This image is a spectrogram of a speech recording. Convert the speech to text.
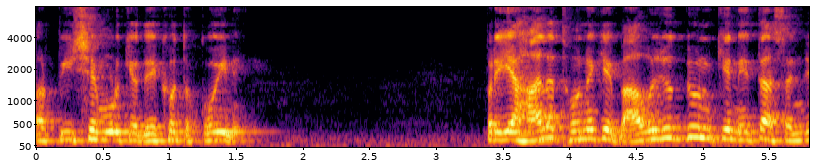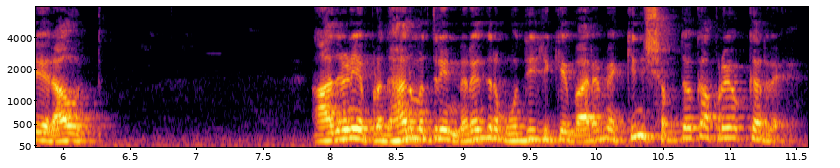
और पीछे मुड़ के देखो तो कोई नहीं. पर यह हालत होने के बावजूद भी उनके नेता संजय राउत, आदरणीय प्रधानमंत्री नरेंद्र मोदी जी के बारे में किन शब्दों का प्रयोग कर रहे हैं?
